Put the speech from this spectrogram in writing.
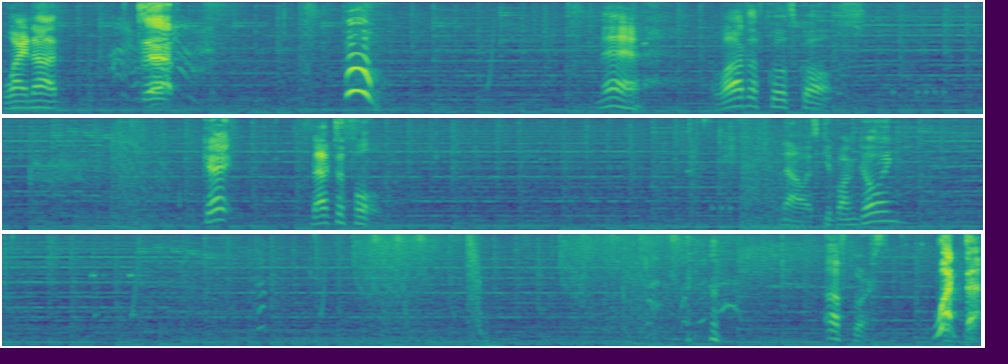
why not? Whew! Man, a lot of close calls. Okay, back to full. Now let's keep on going. of course. What the?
